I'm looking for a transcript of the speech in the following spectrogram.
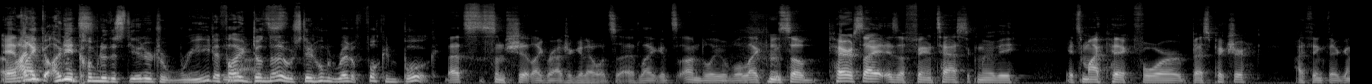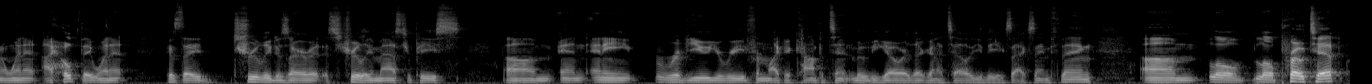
And, I like, didn't, I didn't come to this theater to read. If I had done that, I would have stayed home and read a fucking book. That's some shit like Roger Goodell would say. Like it's unbelievable. Like Hmm. so, Parasite is a fantastic movie. It's my pick for Best Picture. I think they're gonna win it. I hope they win it because they truly deserve it. It's truly a masterpiece. Um, and any review you read from like a competent moviegoer, they're gonna tell you the exact same thing. Um, little little pro tip:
